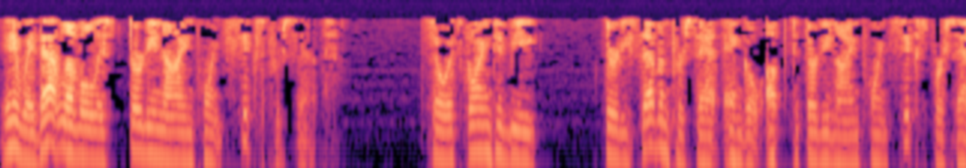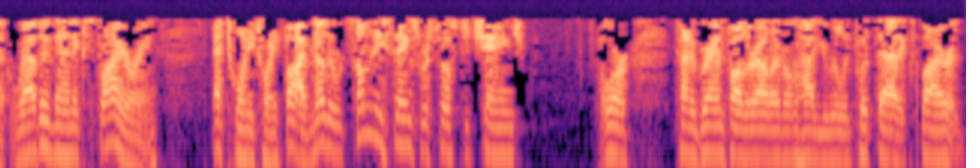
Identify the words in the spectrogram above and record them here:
Anyway, that level is 39.6%. So it's going to be 37% and go up to 39.6% rather than expiring at 2025. In other words, some of these things were supposed to change or kind of grandfather out. I don't know how you really put that, expire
